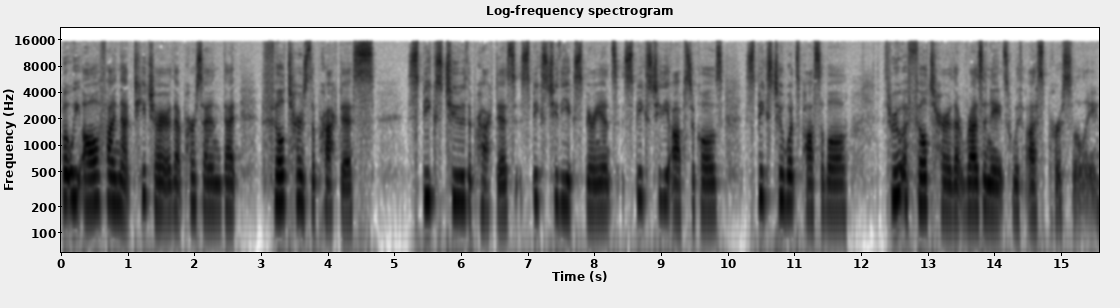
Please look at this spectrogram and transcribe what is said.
But we all find that teacher, that person that filters the practice, speaks to the practice, speaks to the experience, speaks to the obstacles, speaks to what's possible through a filter that resonates with us personally.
